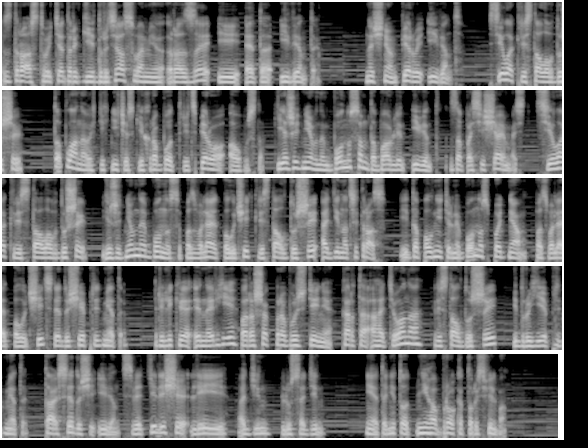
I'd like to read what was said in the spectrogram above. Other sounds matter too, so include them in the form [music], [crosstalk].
Здравствуйте, дорогие друзья, с вами Розе и это ивенты. Начнем. Первый ивент. Сила кристаллов души. До плановых технических работ 31 августа. К ежедневным бонусам добавлен ивент за посещаемость. Сила кристаллов души. Ежедневные бонусы позволяют получить кристалл души 11 раз. И дополнительный бонус по дням позволяет получить следующие предметы. Реликвия энергии, порошок пробуждения, карта Агатиона, кристалл души и другие предметы. Так, следующий ивент. Святилище Леи 1 плюс 1. Не, это не тот, не Габро, который с фильма.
